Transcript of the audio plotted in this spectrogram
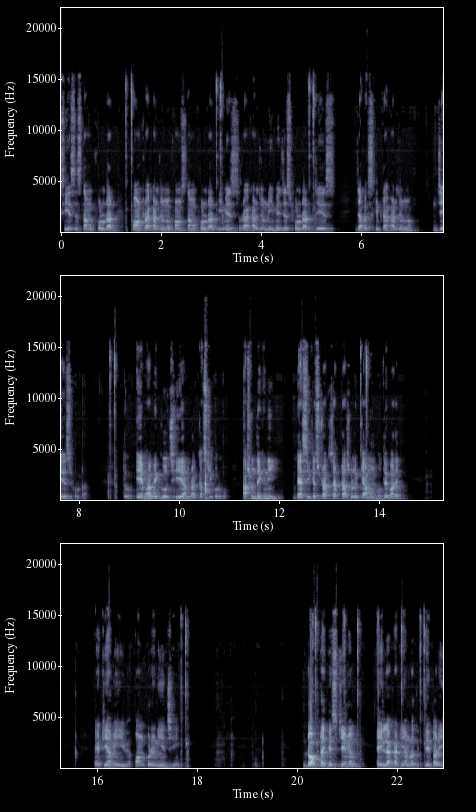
সিএসএস নামক ফোল্ডার ফন্ট রাখার জন্য ফন্টস নামক ফোল্ডার ইমেজ রাখার জন্য ইমেজেস ফোল্ডার জেএস জাভাস্ক্রিপ্ট রাখার জন্য জেএস ফোল্ডার তো এভাবে গুছিয়ে আমরা কাজটি করব। আসুন দেখে নিই বেসিক স্ট্রাকচারটা আসলে কেমন হতে পারে। এটি আমি অন করে নিয়েছি। ডক টাইপ এসটিএমএল এই লেখাটি আমরা দিতে পারি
